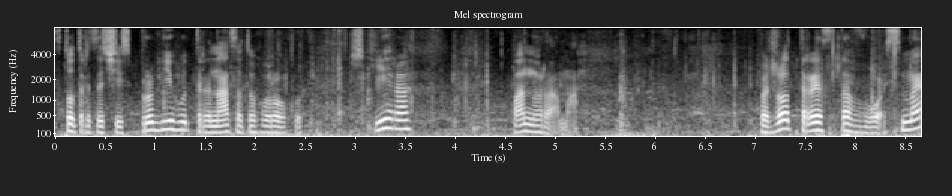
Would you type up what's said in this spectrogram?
136 пробігу 13-го року. Шкіра, панорама. Peugeot 308,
